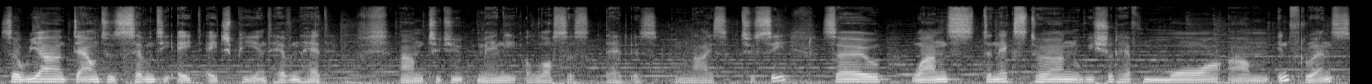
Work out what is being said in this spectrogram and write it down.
So we are down to 78 HP and haven't had um, too too many losses. That is nice to see. So once the next turn we should have more um, influence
